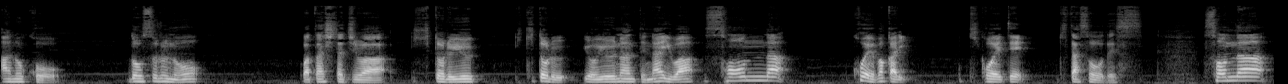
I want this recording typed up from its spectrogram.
あの子どうするの私たちは引き取る、引き取る余裕なんてないわ。そんな声ばかり聞こえてきたそうです。そんな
